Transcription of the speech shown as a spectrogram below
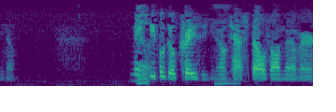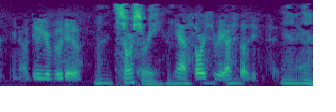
you know, make Yeah. people go crazy. You know, Mhm. cast spells on them, or you know, do your voodoo. Right. Sorcery. Yeah, sorcery. I suppose you can say that. Yeah, yeah.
